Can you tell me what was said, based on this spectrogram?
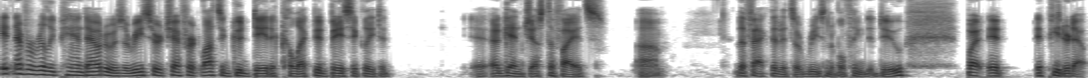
It never really panned out. It was a research effort. Lots of good data collected basically to again justify its um, the fact that it's a reasonable thing to do, but it it petered out.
